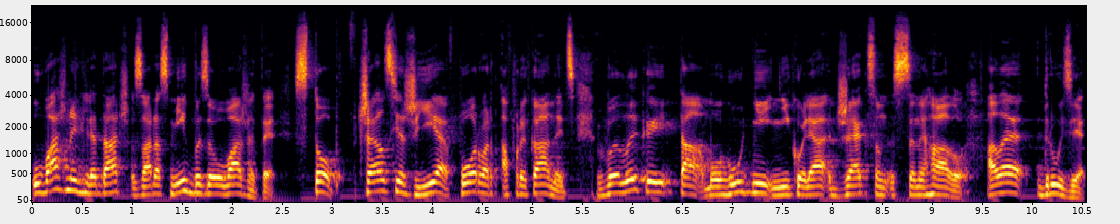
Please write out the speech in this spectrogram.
Уважний глядач зараз міг би зауважити: стоп, в Челсі ж є форвард африканець, великий та могутній Ніколя Джексон з Сенегалу. Але друзі,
